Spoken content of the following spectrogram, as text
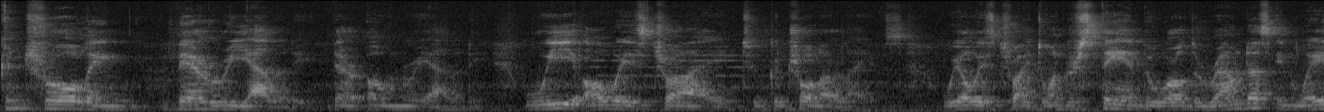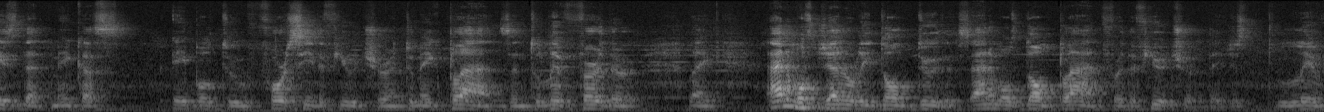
controlling their reality, their own reality. We always try to control our lives. We always try to understand the world around us in ways that make us able to foresee the future and to make plans and to live further. Like animals generally don't do this. Animals don't plan for the future. They just live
